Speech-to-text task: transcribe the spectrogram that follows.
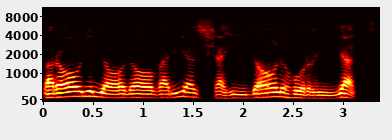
برای یادآوری از شهیدان حریت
